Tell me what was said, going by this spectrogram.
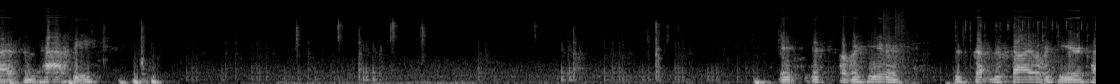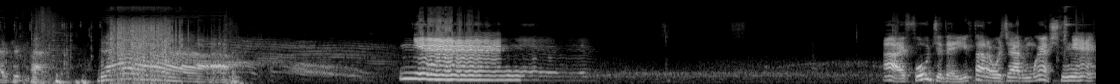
Adam's happy. It, it's over here. This guy, this guy over here has your tap. Yeah! Ah, I fooled you there. You thought I was Adam West. Yeah,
